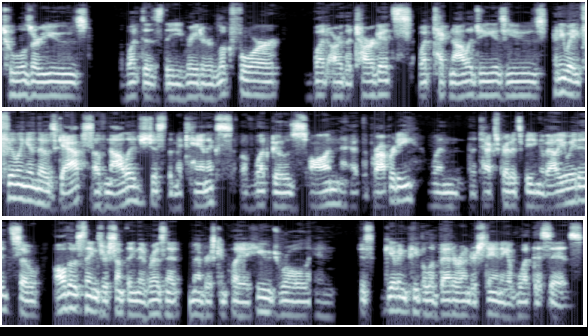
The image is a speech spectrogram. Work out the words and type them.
tools are used? What does the rater look for? What are the targets? What technology is used? Anyway, filling in those gaps of knowledge, just the mechanics of what goes on at the property when the tax credit's being evaluated. So all those things are something that ResNet members can play a huge role in just giving people a better understanding of what this is.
